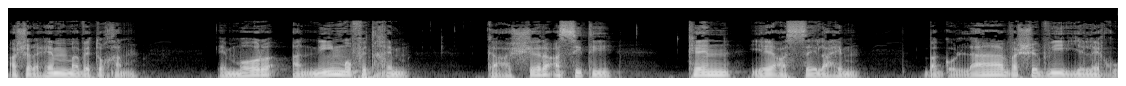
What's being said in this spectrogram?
אשר המה בתוכם. אמור אני מופתכם, כאשר עשיתי, כן יעשה להם, בגולה ושבי ילכו.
